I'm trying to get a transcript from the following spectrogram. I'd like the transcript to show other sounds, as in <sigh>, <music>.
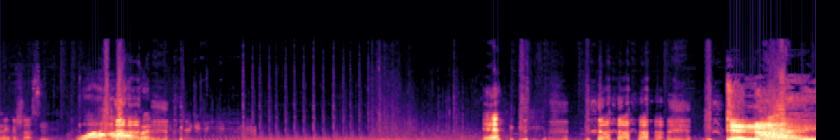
geschossen. What <laughs> happened? Hä? <laughs> Denied.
